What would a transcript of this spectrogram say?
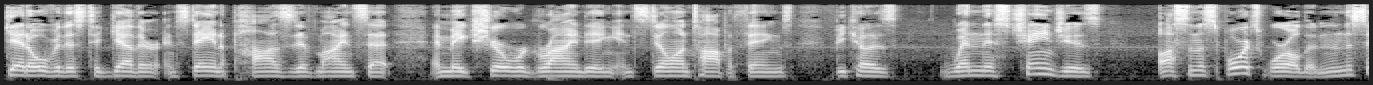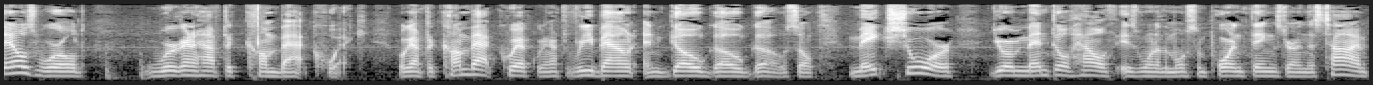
get over this together and stay in a positive mindset and make sure we're grinding and still on top of things because when this changes, us in the sports world and in the sales world, we're going to have to come back quick. We're going to have to come back quick. We're going to have to rebound and go, go, go. So make sure your mental health is one of the most important things during this time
